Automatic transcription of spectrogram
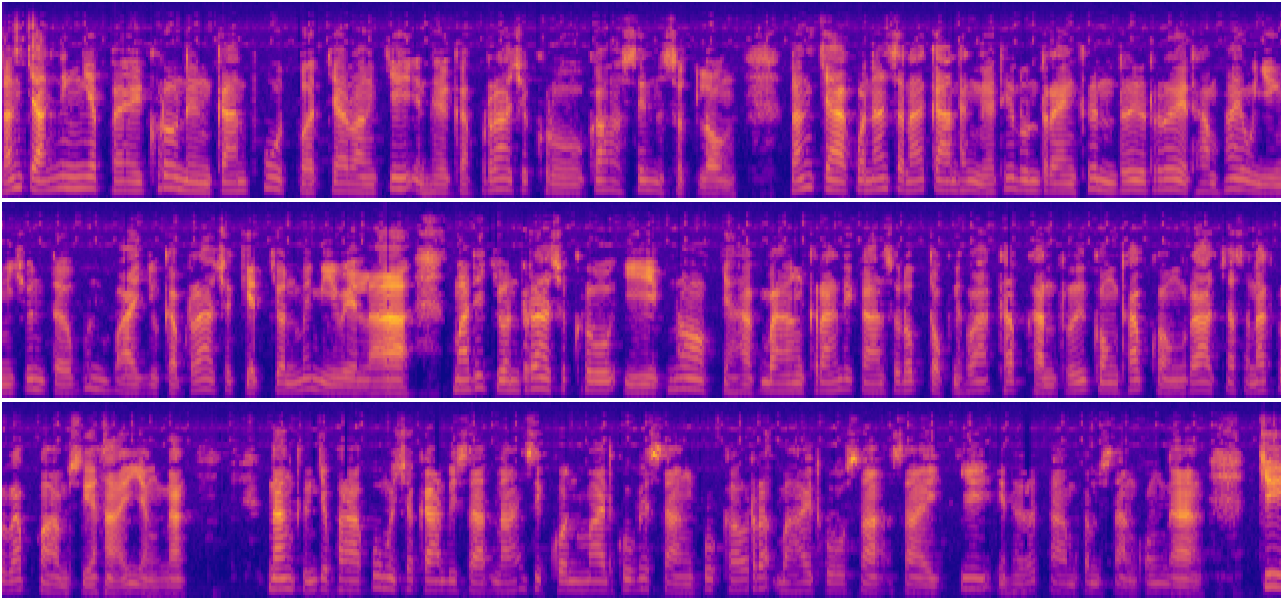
หลังจากนิ่งเงียบไปครู่หนึ่งการพูดเปิดใจระหว่างจี้อินเฮอกับราชครูก็สิ้นสุดลง หลังจากวันนั้นสถานการณ์ทางเหนือที่รุนแรงขึ้นเรื่อยๆทำให้องหญิงชุนเต๋อวุ่นวายอยู่กับราชกิจจนไม่มีเวลา มาที่จวนราชครูอีกนอกจากบางครั้งที่การสรบตกในภาวะขับขันหรือกองทัพของราชสนักรับความเสียหายอย่างหนัก นางถึงจะพาผู้มัชาการปีศาจหลายสิบคนมาตะคุกได้สั่ง พวกเขาระบายโทสะใส่จี้อินเหอตามคำสั่งของนาง จี้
